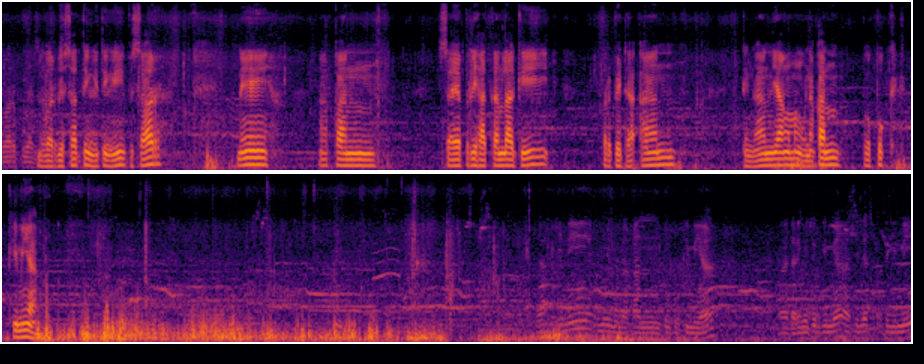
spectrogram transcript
Luar biasa. Luar biasa tinggi-tinggi besar. Ini akan saya perlihatkan lagi perbedaan dengan yang menggunakan pupuk kimia ya ini menggunakan pupuk kimia Nah, dari unsur kimia hasilnya seperti ini.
